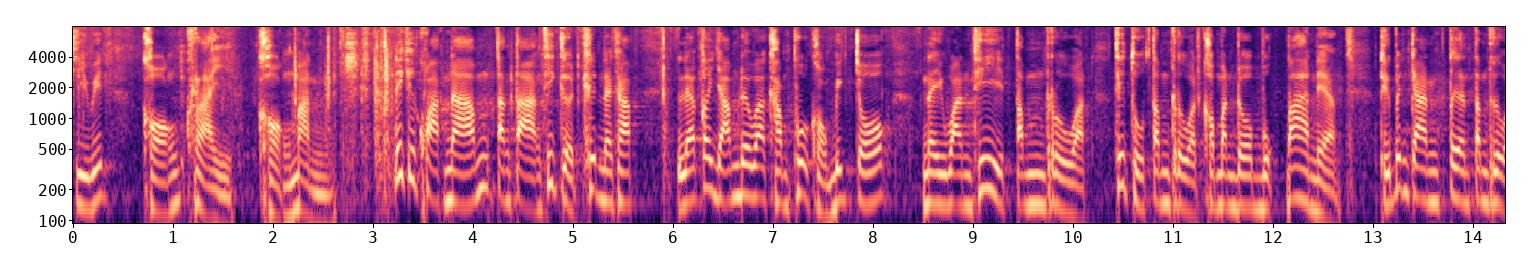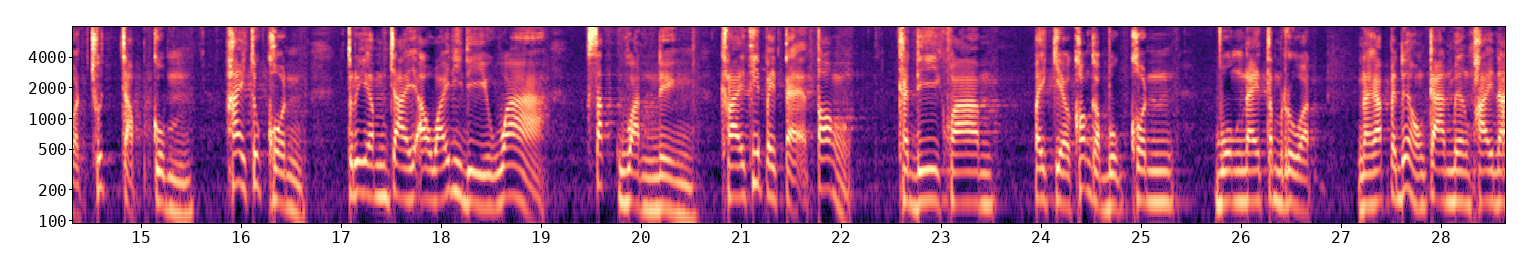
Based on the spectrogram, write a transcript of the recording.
ชีวิตของใครของมัน นี่คือขวากน้ำต่างๆที่เกิดขึ้นนะครับ แล้วก็ย้ำด้วยว่าคำพูดของบิ๊กโจ๊กในวันที่ตำรวจที่ถูกตำรวจคอมมานโดบุกบ้านเนี่ยถือเป็นการเตือนตำรวจชุดจับกลุ่มให้ทุกคนเตรียมใจเอาไว้ดีๆ ว่าสักวันหนึ่ง ใครที่ไปแตะต้องคดีความไปเกี่ยวข้องกับบุคคลวงในตำรวจนะครับ เป็นเรื่องของการเมืองภายใน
